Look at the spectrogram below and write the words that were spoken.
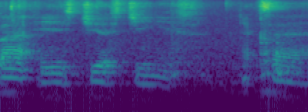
That is just genius. Let's uh,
